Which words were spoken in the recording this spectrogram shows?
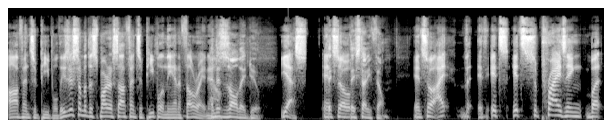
offensive people. These are some of the smartest offensive people in the NFL right now." And this is all they do. yes, and They, so they study film. And so I, it's it's surprising, but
